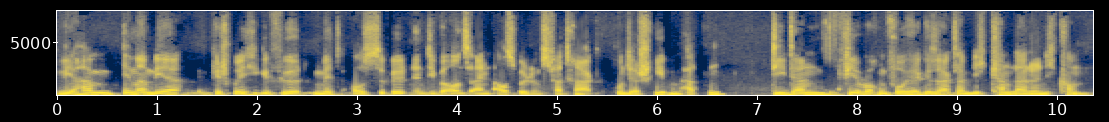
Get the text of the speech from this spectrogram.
Wir haben immer mehr Gespräche geführt mit Auszubildenden, die bei uns einen Ausbildungsvertrag unterschrieben hatten, die dann vier Wochen vorher gesagt haben, ich kann leider nicht kommen.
